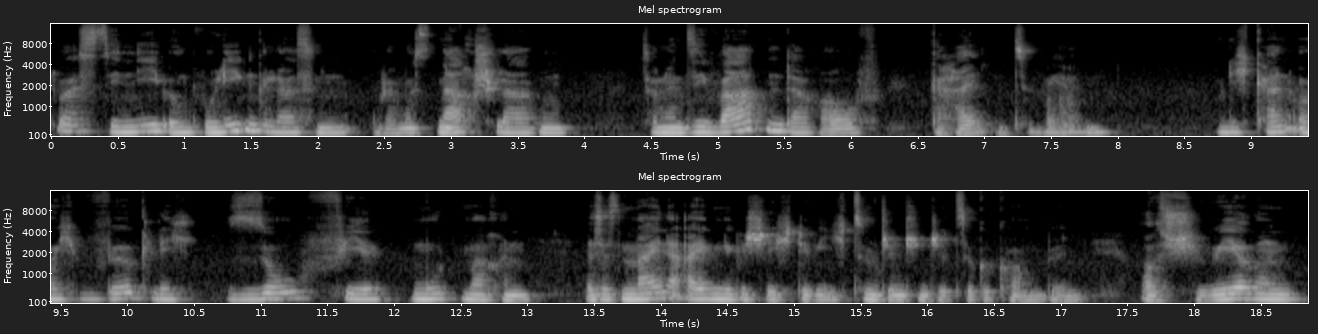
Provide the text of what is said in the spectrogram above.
Du hast sie nie irgendwo liegen gelassen oder musst nachschlagen, sondern sie warten darauf, gehalten zu werden. Und ich kann euch wirklich so viel Mut machen. Es ist meine eigene Geschichte, wie ich zum Jinshinjutsu gekommen bin. Aus schweren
